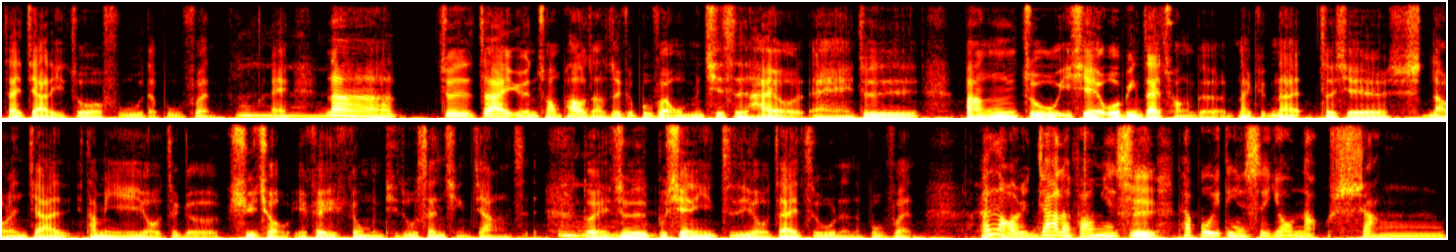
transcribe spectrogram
在家里做服务的部分，嗯，哎，那就是在原床泡澡这个部分，我们其实还有诶，就是帮助一些卧病在床的那个那这些老人家，他们也有这个需求，也可以跟我们提出申请这样子，对，就是不限于只有在植物人的部分。而老人家的方面是，他不一定是有脑伤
